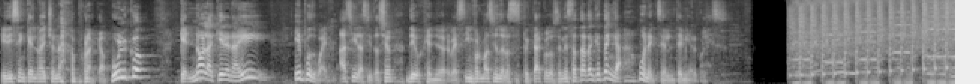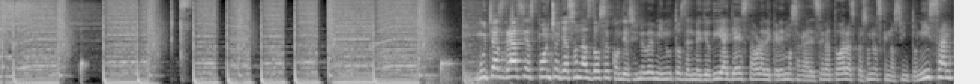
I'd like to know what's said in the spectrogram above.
Y dicen que él no ha hecho nada por Acapulco, que no la quieren ahí y pues bueno, así la situación de Eugenio Derbez. Información de los espectáculos en esta tarde. Que tenga un excelente miércoles. Muchas gracias, Poncho. Ya son las 12 con 19 minutos del mediodía. Ya a esta hora le queremos agradecer a todas las personas que nos sintonizan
